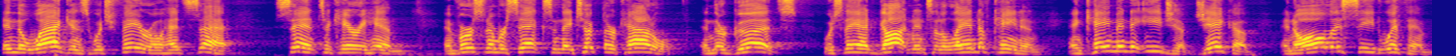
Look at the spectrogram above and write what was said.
in the wagons which Pharaoh had set, sent to carry him. And verse number six, and they took their cattle and their goods, which they had gotten into the land of Canaan, and came into Egypt, Jacob and all his seed with him,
